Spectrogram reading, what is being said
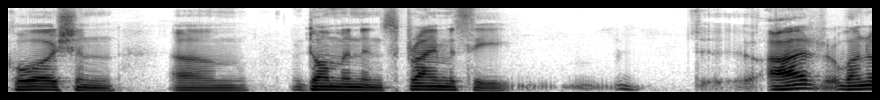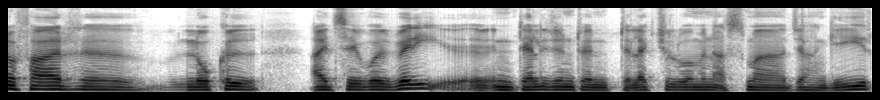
کوشن ڈومیننس پرائمسی آر ون آف آر لوکل آئی سی ویری انٹیلیجنٹ اینڈ انٹلیکچوئل وومین اسما جہانگیر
